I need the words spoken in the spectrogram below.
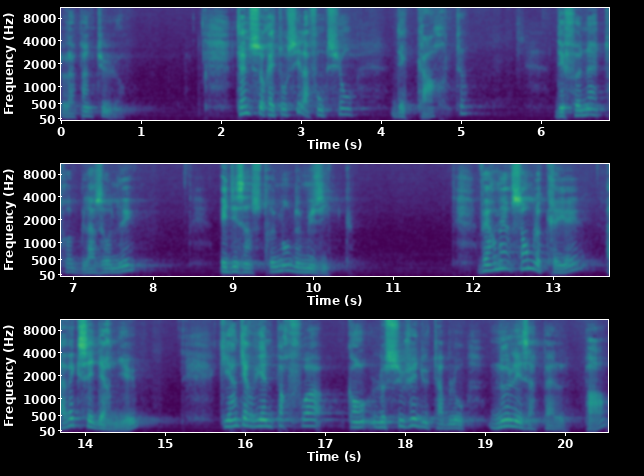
de la peinture. Telle serait aussi la fonction des cartes, des fenêtres blasonnées et des instruments de musique. Vermeer semble créer, avec ces derniers, qui interviennent parfois quand le sujet du tableau ne les appelle pas,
